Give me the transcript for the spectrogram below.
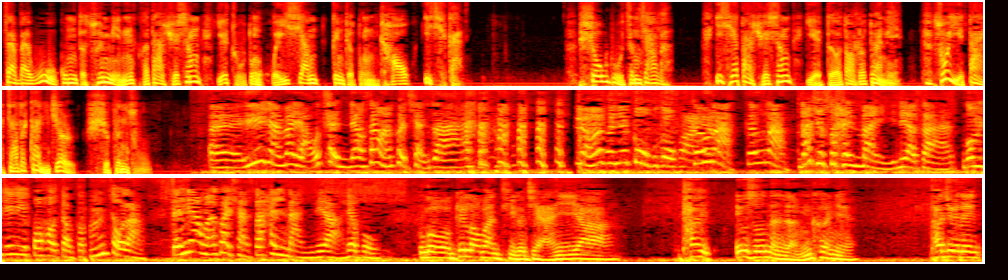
在外务工的村民和大学生也主动回乡，跟着董超一起干。收入增加了，一些大学生也得到了锻炼，所以大家的干劲儿十分足。哎，一年嘛要存两三万块钱噻，两万块钱够不够花？够了，够了，那就是很满意了噻。我们这一不好找工作了，挣两万块钱是很难的啊，要不？我给老板提个建议呀，他有时候能认可你，他觉得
